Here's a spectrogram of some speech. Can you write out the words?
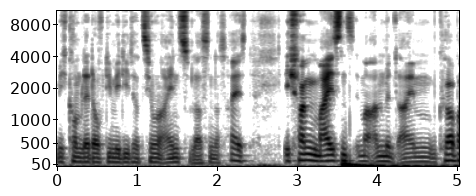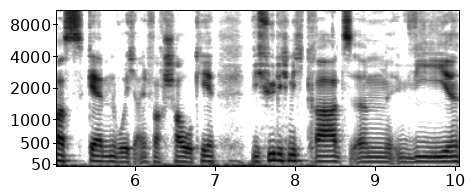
mich komplett auf die Meditation einzulassen. Das heißt, ich fange meistens immer an mit einem Körperscan, wo ich einfach schaue, okay, wie fühle ich mich gerade, ähm, wie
